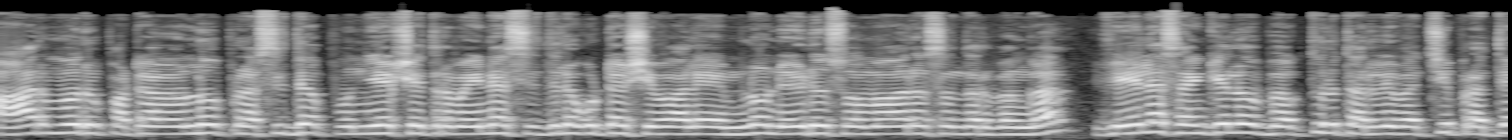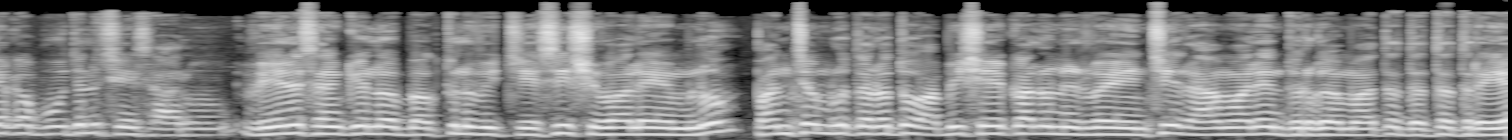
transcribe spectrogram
ఆర్మూరు పట్టణంలో ప్రసిద్ధ పుణ్యక్షేత్రమైన శిథిలగుట్ట శివాలయంలో నేడు సోమవారం సందర్భంగా వేల సంఖ్యలో భక్తులు తరలివచ్చి ప్రత్యేక పూజలు చేశారు. వేల సంఖ్యలో భక్తులు విచ్చేసి శివాలయంలో పంచమృతలతో అభిషేకాలు నిర్వహించి రామాలయం దుర్గామాత దత్తాత్రేయ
